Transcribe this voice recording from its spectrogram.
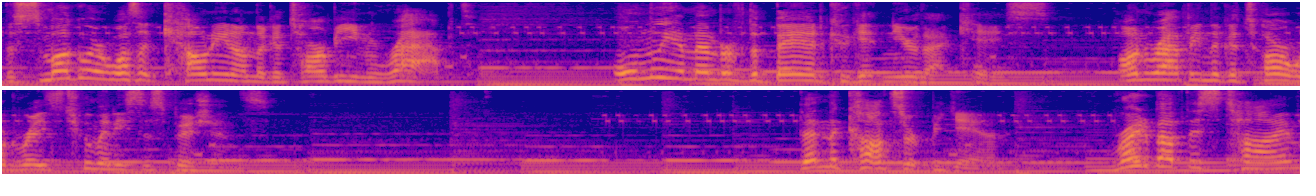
The smuggler wasn't counting on the guitar being wrapped. Only a member of the band could get near that case. Unwrapping the guitar would raise too many suspicions. Then the concert began. Right about this time,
